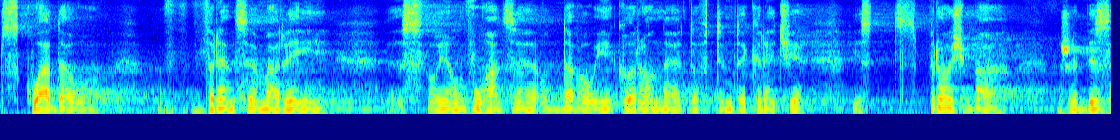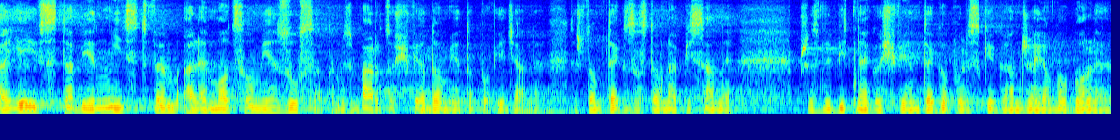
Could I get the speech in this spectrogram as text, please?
składał w ręce Maryi swoją władzę, oddawał jej koronę, to w tym dekrecie jest prośba, żeby za jej wstawiennictwem, ale mocą Jezusa, tam jest bardzo świadomie to powiedziane. Zresztą tekst został napisany przez wybitnego świętego polskiego Andrzeja Bobole.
